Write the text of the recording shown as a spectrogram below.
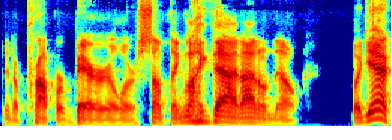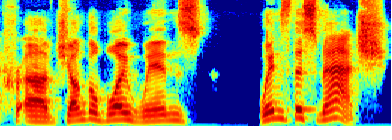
in a proper burial or something like that. I don't know, but yeah, uh, Jungle Boy wins wins this match,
